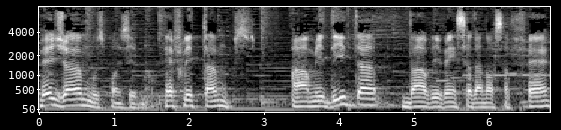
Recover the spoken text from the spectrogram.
Vejamos, bons irmãos, reflitamos à medida da vivência da nossa fé,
